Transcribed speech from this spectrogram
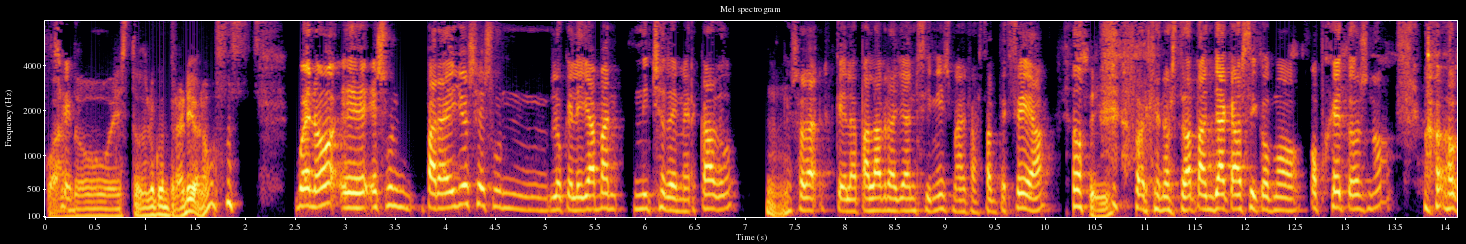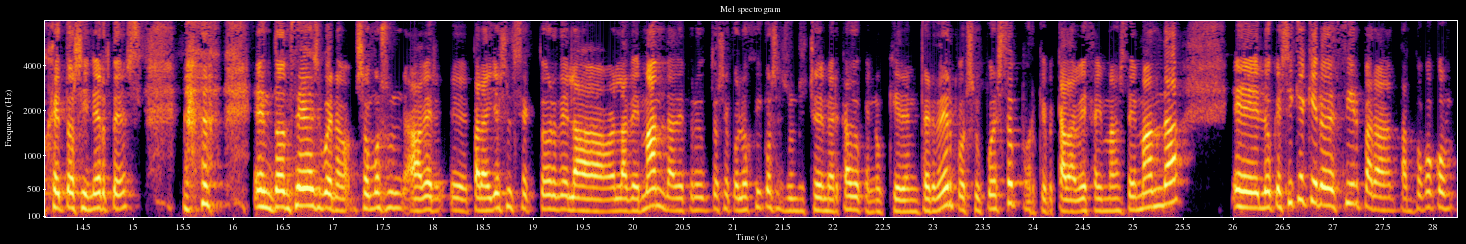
cuando es todo lo contrario, ¿no? Bueno, eh, es un, para ellos es un, lo que le llaman nicho de mercado. Mm. que la palabra ya en sí misma es bastante fea, porque nos tratan ya casi como objetos, ¿no? objetos inertes. Entonces, bueno, somos un, a ver, eh, para ellos el sector de la, demanda de productos ecológicos es un nicho de mercado que no quieren perder, por supuesto, porque cada vez hay más demanda. Eh, lo que sí que quiero decir, para tampoco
